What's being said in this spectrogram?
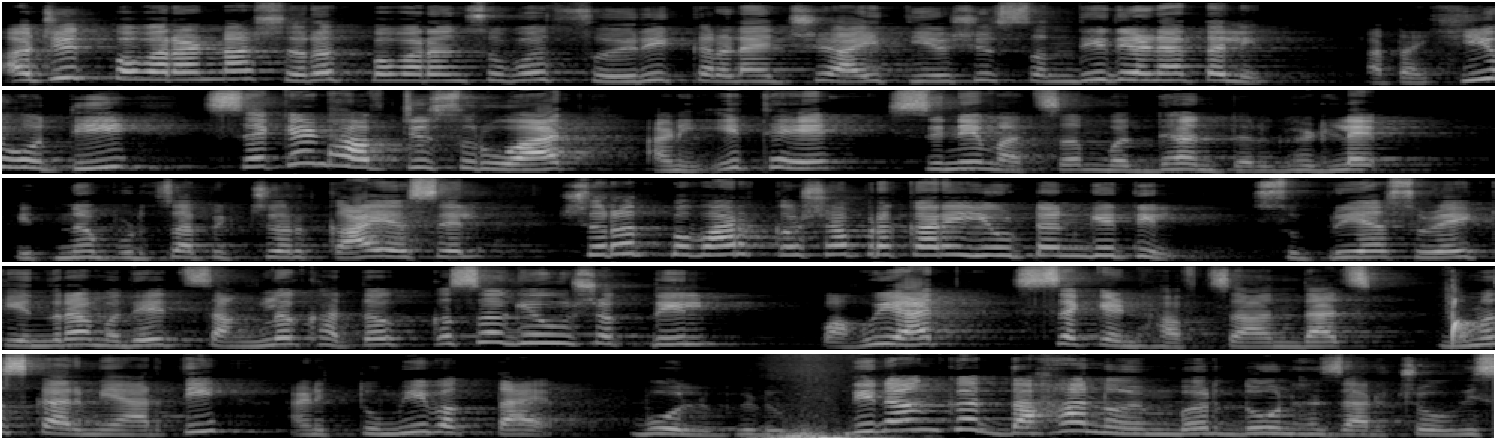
अजित पवारांना शरद पवारांसोबत सोयरी करण्याची आई ती अशी संधी देण्यात आली. आता ही होती सेकंड हाफची सुरुवात आणि इथे सिनेमाचं मध्यांतर घडलंय. इथनं पुढचा पिक्चर काय असेल? शरद पवार कशा प्रकारे युटर्न घेतील? सुप्रिया सुळे केंद्रामध्ये चांगलं खातं कसं घेऊ शकतील? पाहुयात सेकंड हाफचा अंदाज. नमस्कार मी आरती आणि तुम्ही बघताय बोल भिडू. दिनांक दहा नोव्हेंबर दोन हजार चोवीस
